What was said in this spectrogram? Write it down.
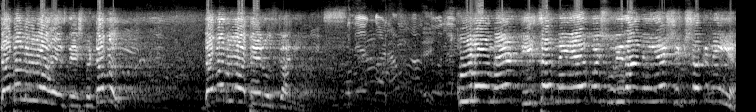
डबल हुआ है इस देश में डबल डबल हुआ बेरोजगारी। स्कूलों में टीचर नहीं है, कोई सुविधा नहीं है, शिक्षक नहीं है,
